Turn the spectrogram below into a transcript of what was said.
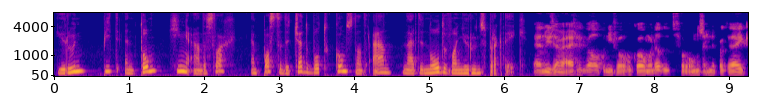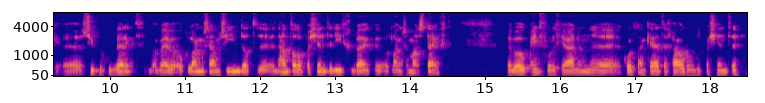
Jeroen, Piet en Tom gingen aan de slag en paste de chatbot constant aan naar de noden van Jeroens praktijk. En nu zijn we eigenlijk wel op een niveau gekomen dat het voor ons in de praktijk uh, supergoed werkt. Waarbij we ook langzaam zien dat uh, het aantal patiënten die het gebruiken wat langzaamaan stijgt. We hebben ook eind vorig jaar een uh, korte enquête gehouden onder patiënten.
